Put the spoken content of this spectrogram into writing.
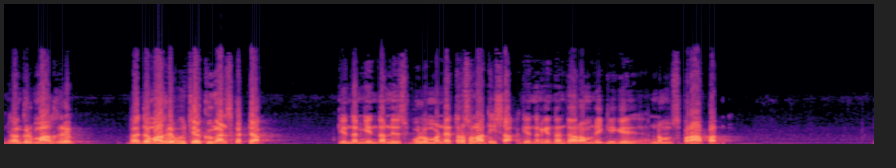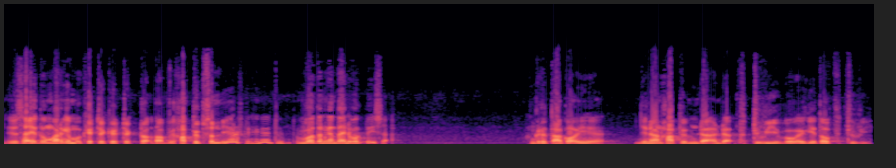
Yang maghrib, pada maghrib jagungan sekedap kinten-kinten di 10 menit terus salat isya. Kinten-kinten cara mriki nggih 6 seperempat. Ya saya Umar nggih mau gede-gede tok tapi Habib sendiri gitu. Mboten ngenteni waktu isya. Ngerti kok iya, Jangan Habib ndak ndak bedui, pokoknya kita bedui.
